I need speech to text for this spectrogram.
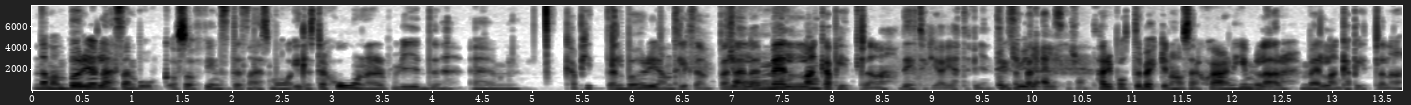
när man börjar läsa en bok och så finns det såna här små illustrationer vid um, kapitelbörjan till exempel Ja. eller mellan kapitlerna. Det tycker jag är jättefint. Till gud, exempel. Harry Potter-böckerna har så här stjärnhimlar mellan kapitlerna.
